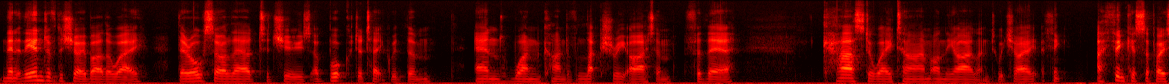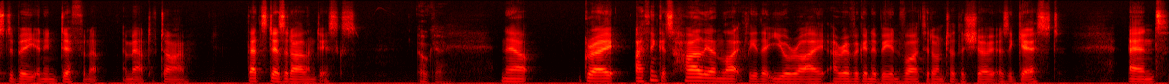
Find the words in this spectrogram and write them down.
And then at the end of the show, by the way, they're also allowed to choose a book to take with them and one kind of luxury item for their castaway time on the island, which I think I think is supposed to be an indefinite amount of time. That's Desert Island Discs. Okay. Now, Gray, I think it's highly unlikely that you or I are ever going to be invited onto the show as a guest, and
